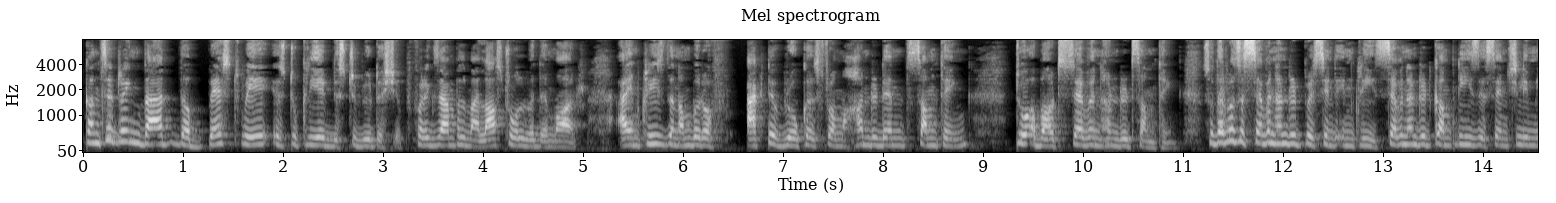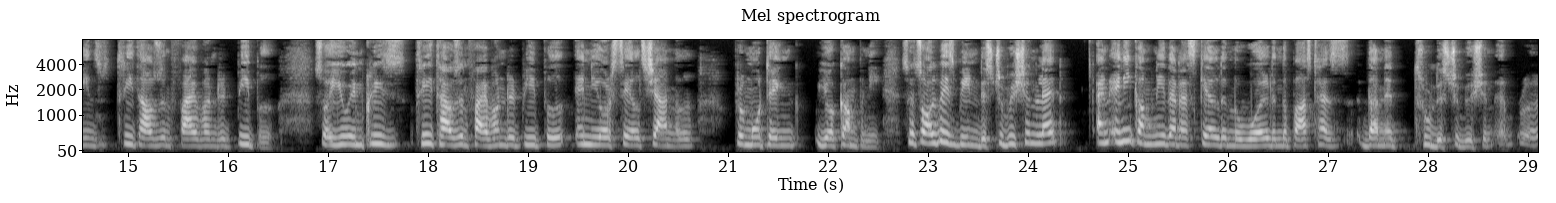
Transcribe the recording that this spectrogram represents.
Considering that the best way is to create distributorship. For example, my last role with Emaar I increased the number of active brokers from 100 and something to about 700 something. So that was a 700% increase. 700 companies essentially means 3,500 people. So you increase 3,500 people in your sales channel promoting your company. So it's always been distribution led. And any company that has scaled in the world in the past has done it through distribution, uh,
